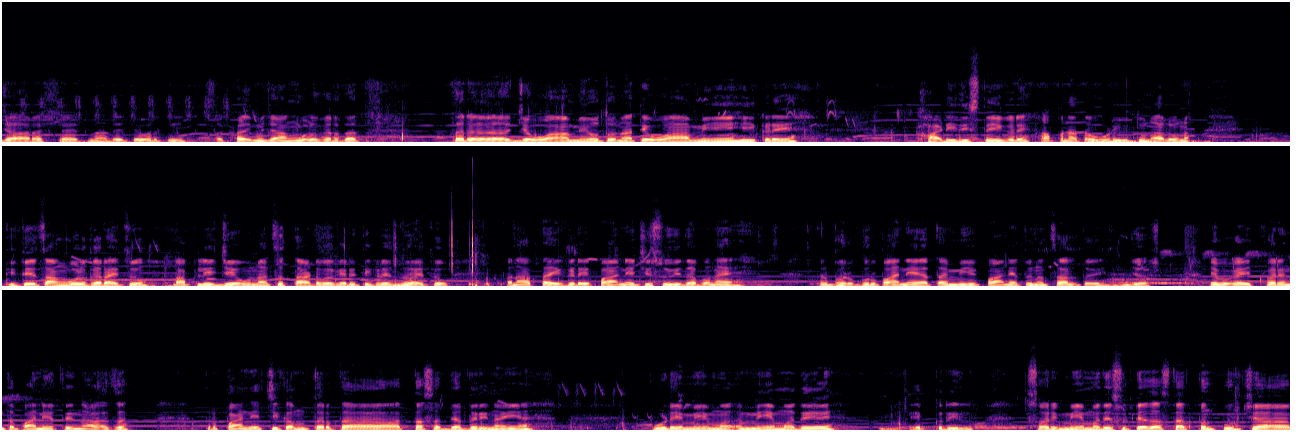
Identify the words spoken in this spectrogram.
ज्या रस्त्या आहेत ना त्याच्यावरती सकाळी म्हणजे आंघोळ करतात. तर जेव्हा आम्ही होतो ना तेव्हा आम्ही इकडे खाडी दिसते इकडे. आपण आता होडीतून आलो ना तिथेच आंघोळ करायचो. आपली जेवणाचं ताट वगैरे तिकडेच धुवायचो. पण आता इकडे पाण्याची सुविधा पण आहे. तर भरपूर पाणी आहे. आता मी पाण्यातूनच चालतो आहे जस्ट हे बघा इथपर्यंत पाणी येते नळाचं. तर पाण्याची कमतरता आत्ता सध्या तरी नाही आहे पुढे मे म मेमध्ये एप्रिल सॉरी मेमध्ये सुट्ट्याच असतात पण पुढच्या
